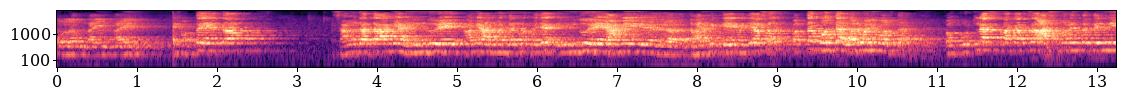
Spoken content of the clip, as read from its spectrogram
बोलत नाही आहे. फक्त येतात सांगत आता आम्ही हिंदू आहे आम्ही हनुमान जन्म म्हणजे हिंदू आहे आम्ही धार्मिक आहे म्हणजे असं फक्त बोलताय वरवली बोलताय. पण कुठल्याच प्रकारचं आजपर्यंत त्यांनी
